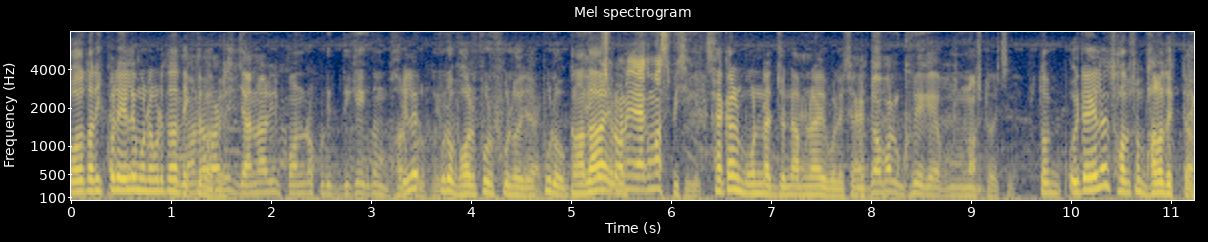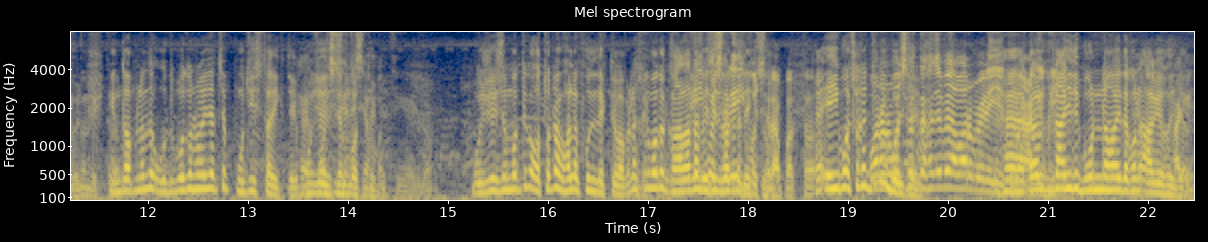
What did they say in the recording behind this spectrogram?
কত তারিখ করে এলে মোটামুটি তারা দেখতে পাবে? জানুয়ারির পনেরো কুড়ির দিকে একদম ভরপুর পুরো ভরপুর ফুল হয়ে যায় হ্যাঁ। পুরো গাঁদা এক মাস পিছিয়ে গেছে। হ্যাঁ কারণ বন্যার জন্য আপনারাই বলেছেন। ডবল ঘুরে গিয়ে নষ্ট হয়েছে। তো ওইটা এলে সবসময় ভালো দেখতে হবে। কিন্তু আপনাদের উদ্বোধন হয়ে যাচ্ছে পঁচিশ তারিখ থেকে হ্যাঁ, পঁচিশ 25 ডিসেম্বর থেকে। পঁচিশ ডিসেম্বর থেকে অতটা ভালো ফুল দেখতে পাবে না শুধুমাত্র গাঁদাটা এই বেশিরভাগ দেখতে পাবে। হ্যাঁ এই বছরের জন্য বলছে। দেখা যাবে আবার বেড়ে হ্যাঁ কারণ না যদি বন্যা হয় তখন হ্যাঁ, আগে হয়ে হয়ে যাবে।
